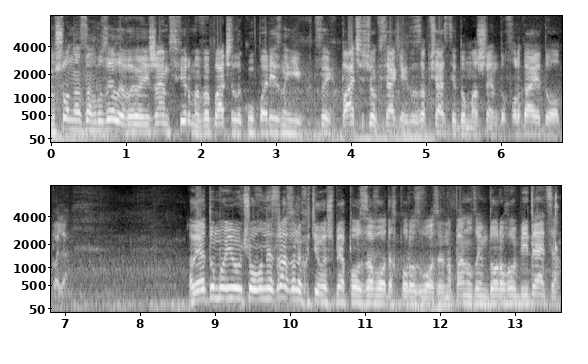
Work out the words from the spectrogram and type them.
Ну що, нас загрузили, виїжджаємо з фірми, ви бачили купа різних цих пачечок всяких запчасті до машин, до Форда і до Опеля. Але я думаю, що вони зразу не хотіли, щоб я по заводах порозвозив. Напевно, то їм дорого обійдеться.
